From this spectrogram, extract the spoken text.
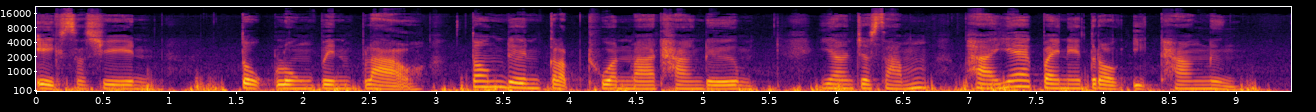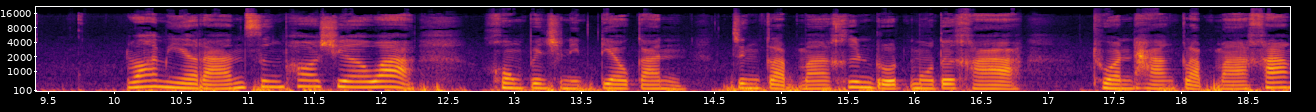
เอกสเชน ตกลงเป็นเปล่า ต้องเดินกลับทวนมาทางเดิม ยังจะซ้ำพาแยกไปในตรอกอีกทางหนึ่ง ว่ามีร้านซึ่งพ่อเชื่อว่า คงเป็นชนิดเดียวกัน จึงกลับมาขึ้นรถมอเตอร์คาร์ทวนทางกลับมาข้าง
